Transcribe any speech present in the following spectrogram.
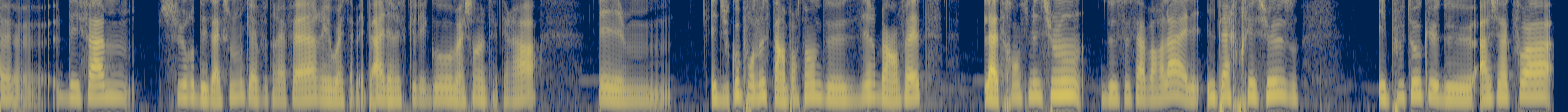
euh, des femmes sur des actions qu'elles voudraient faire et où elles savaient pas les risques légaux, machin, etc. Et, et du coup, pour nous, c'était important de se dire, bah, en fait, la transmission de ce savoir-là, elle est hyper précieuse. Et plutôt que de, à chaque fois,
